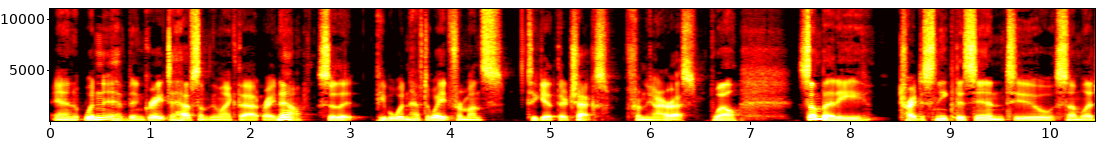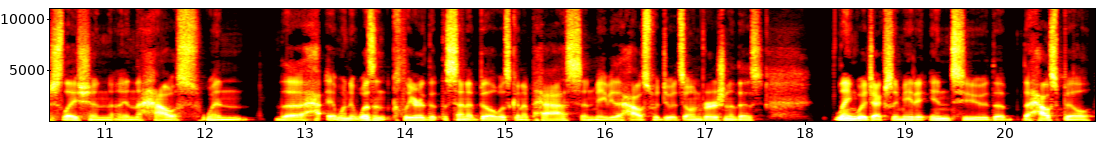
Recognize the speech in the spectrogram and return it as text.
And wouldn't it have been great to have something like that right now so that people wouldn't have to wait for months to get their checks from the IRS? Well, somebody tried to sneak this into some legislation in the House when the when it wasn't clear that the Senate bill was going to pass and maybe the House would do its own version of this language actually made it into the the House bill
